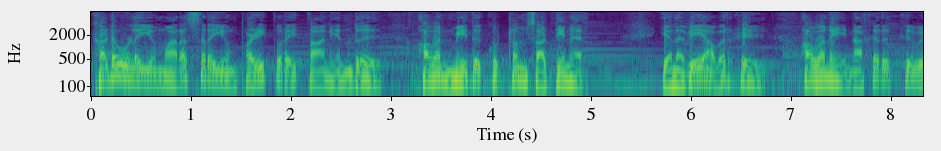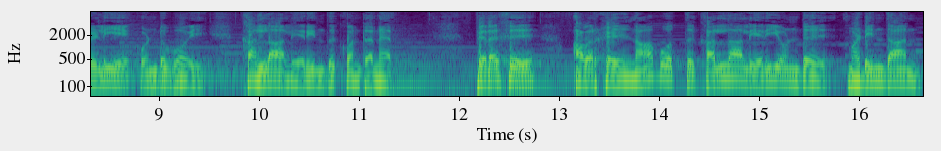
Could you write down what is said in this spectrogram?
கடவுளையும் அரசரையும் பழித்துரைத்தான் என்று அவன் மீது குற்றம் சாட்டினர். எனவே அவர்கள் அவனை நகருக்கு வெளியே கொண்டு போய் கல்லால் எரிந்து கொன்றனர். பிறகு அவர்கள் நாபோத்து கல்லால் எரியுண்டு மடிந்தான்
